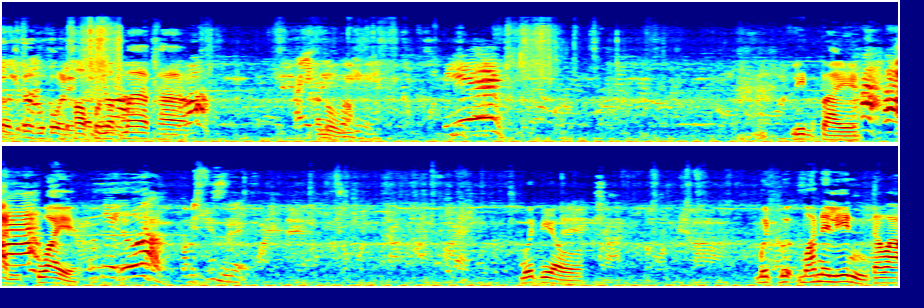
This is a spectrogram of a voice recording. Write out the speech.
ต้นเทอร์โบูเลยขอบคุณมากๆครับขนมเปียง ลิ้นไปอันกล้วยมาสิเด้อก็ไม่สู้เลยมืดเดียวมืดมืดบอสในลิ้น แต่ว่า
